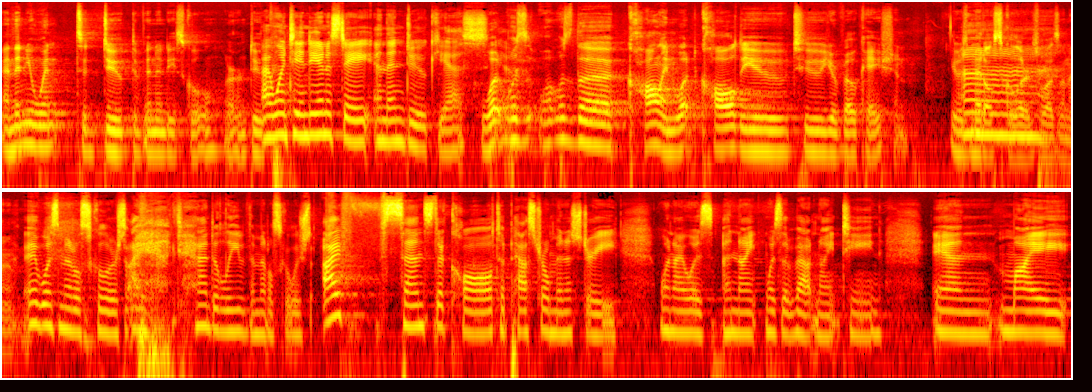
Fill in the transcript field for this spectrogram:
And then you went to Duke Divinity School or Duke. I went to Indiana State and then Duke, yes. what Yeah. was what was the calling? What called you to your vocation? It was middle schoolers, wasn't it? It was middle schoolers. I had to leave the middle schoolers. I sensed a call to pastoral ministry when I was a nine, was about 19, and my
